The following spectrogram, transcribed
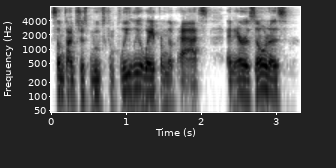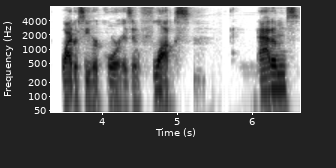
sometimes just moves completely away from the pass and Arizona's wide receiver core is in flux. Adams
